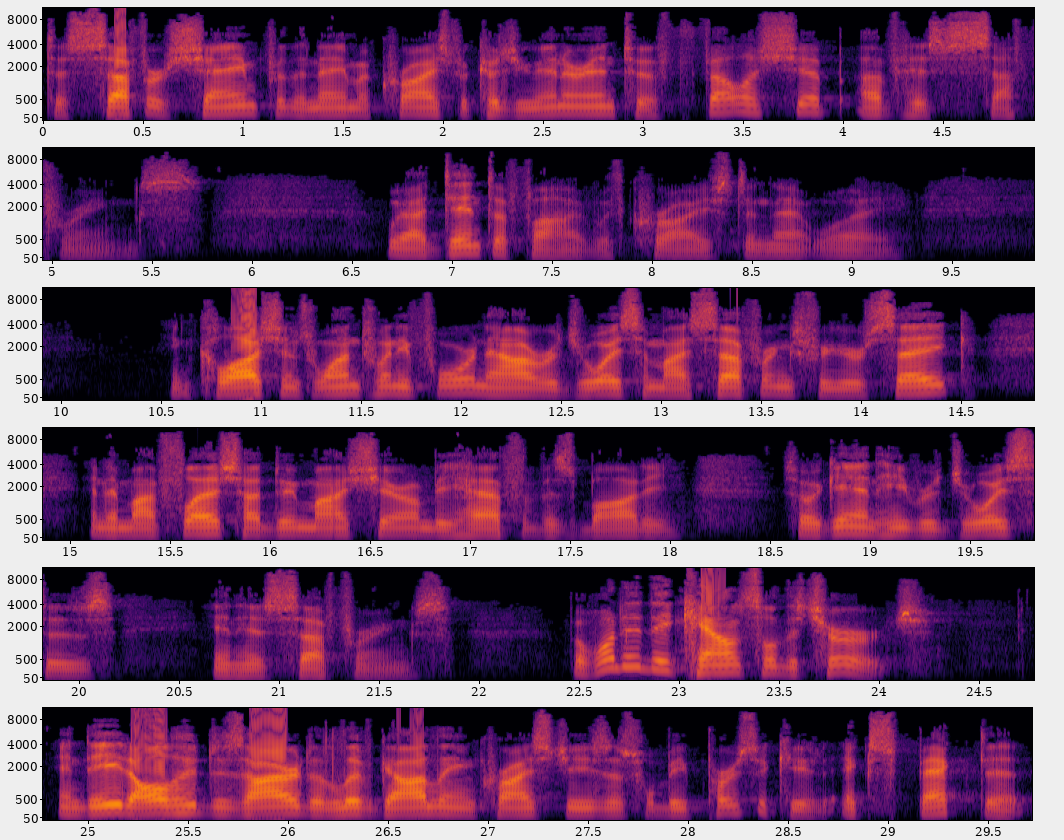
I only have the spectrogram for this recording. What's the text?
to suffer shame for the name of Christ because you enter into a fellowship of his sufferings. We identify with Christ in that way. In Colossians 1:24, now I rejoice in my sufferings for your sake, and in my flesh I do my share on behalf of his body. So again, he rejoices in his sufferings. But what did he counsel the church? Indeed, all who desire to live godly in Christ Jesus will be persecuted. Expect it.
